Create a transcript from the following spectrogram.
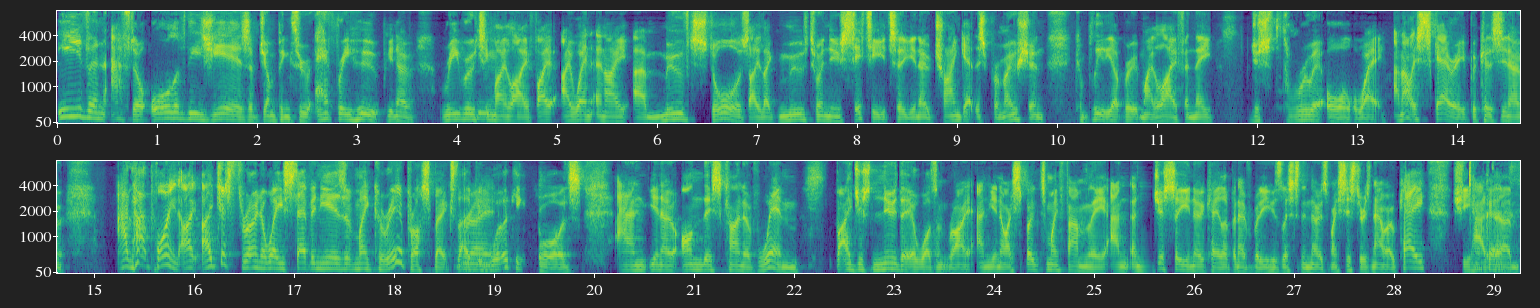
Even after all of these years of jumping through every hoop, you know, rerouting my life, I, I went and I um, moved stores. I like moved to a new city to, you know, try and get this promotion, completely uprooted my life. And they just threw it all away. And that was scary because, you know, at that point, I, I just thrown away seven years of my career prospects that right. I've been working towards, and you know, on this kind of whim. But I just knew that it wasn't right, and you know, I spoke to my family, and and just so you know, Caleb, and everybody who's listening knows, my sister is now okay. She had okay. um,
